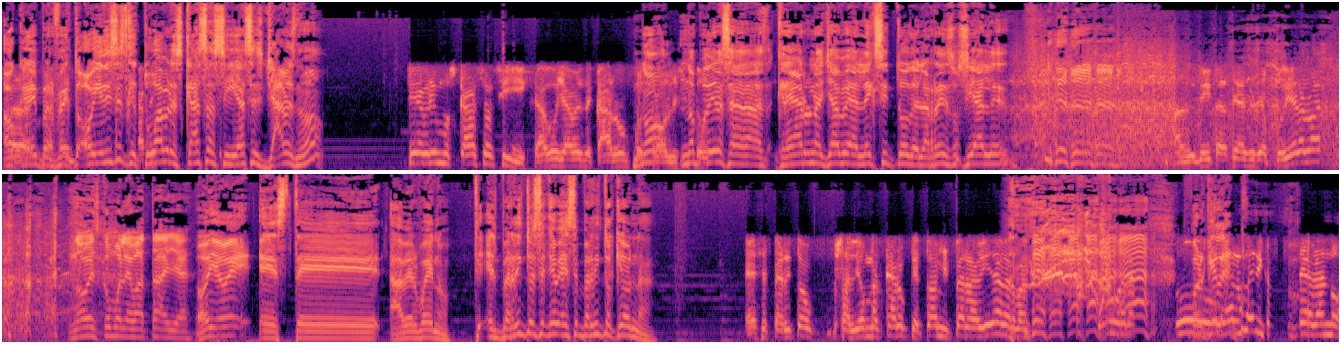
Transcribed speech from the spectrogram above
Ok, Para- perfecto. Oye, dices que tú abres casas y haces llaves, ¿no? Sí, abrimos casas y hago llaves de carro, No, controles. no pudieras ah, crear una llave al éxito de las redes sociales. Maldita sea, si se pudiera No ves cómo le batalla. Oye, güey, este, a ver, bueno, el perrito este, que- este perrito, ¿qué onda? Ese perrito salió más caro que toda mi perra vida, garbanzo. ¿Por qué le- no sé ni cómo estoy hablando.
